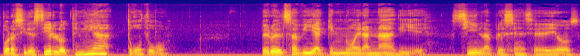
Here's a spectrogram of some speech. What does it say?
por así decirlo, tenía todo. Pero él sabía que no era nadie sin la presencia de Dios.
